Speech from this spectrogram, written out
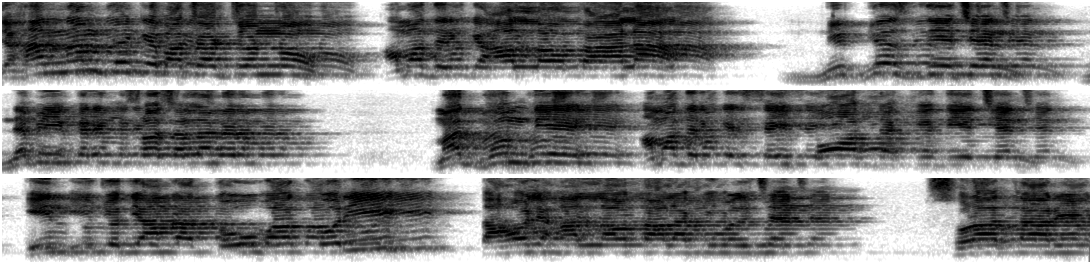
জাহান্নাম থেকে বাঁচার জন্য আমাদেরকে আল্লাহ তাআলা নির্দেশ দিয়েছেন। নবী করিম আলাইহি মাধ্যম দিয়ে আমাদেরকে সেই পথ দেখিয়ে দিয়েছেন। কিন্তু যদি আমরা তৌবা করি, তাহলে আল্লাহ তাআলা কি বলছেন? সূরা তারিম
